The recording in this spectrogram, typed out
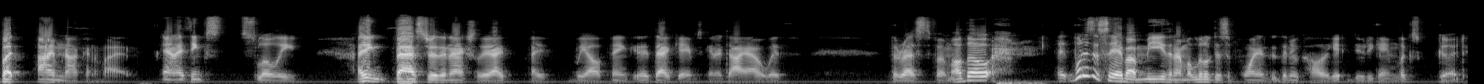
But I'm not gonna buy it. And I think s- slowly, I think faster than actually I, I we all think that that game's gonna die out with the rest of them. Although, what does it say about me that I'm a little disappointed that the new Call of Duty game looks good?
